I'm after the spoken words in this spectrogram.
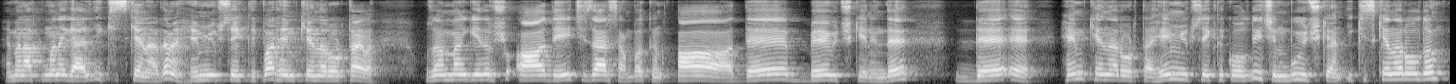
Hemen aklıma ne geldi? İkiz kenar değil mi? Hem yükseklik var hem kenar ortay var. O zaman ben gelir şu AD'yi çizersem bakın ADB üçgeninde DE hem kenar orta hem yükseklik olduğu için bu üçgen ikiz kenar oldu.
